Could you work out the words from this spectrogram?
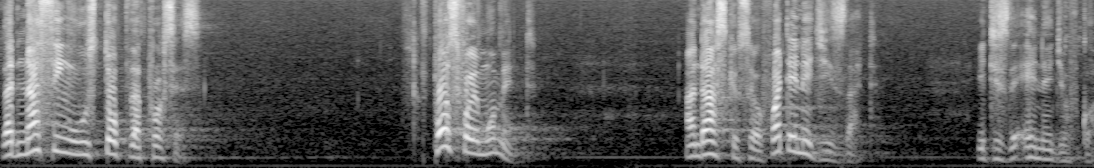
that nothing will stop the process. Pause for a moment and ask yourself what energy is that? it is the energy of God.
